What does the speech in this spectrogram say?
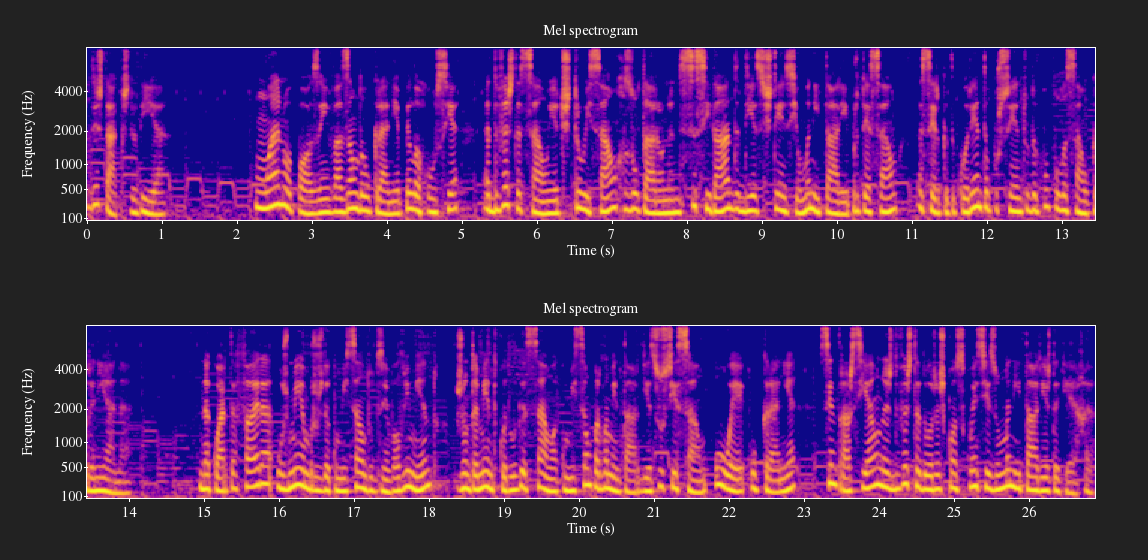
Destaques do dia. Um ano após a invasão da Ucrânia pela Rússia, a devastação e a destruição resultaram na necessidade de assistência humanitária e proteção a cerca de 40% da população ucraniana. Na quarta-feira, os membros da Comissão do Desenvolvimento, juntamente com a delegação à Comissão Parlamentar de Associação UE-Ucrânia, centrar-se-ão nas devastadoras consequências humanitárias da guerra.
